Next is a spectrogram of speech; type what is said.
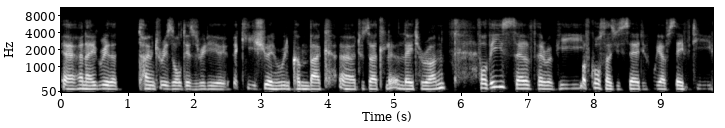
Yeah, and I agree that time to result is really a, key issue, and we'll come back uh, to that l- later on. For these cell therapy, of course, as you said, we have safety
